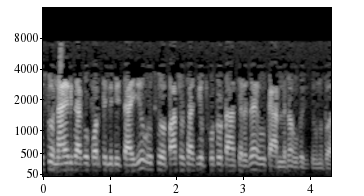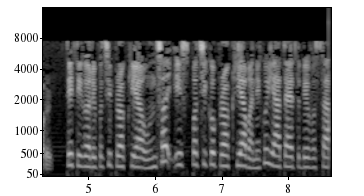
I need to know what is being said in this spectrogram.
उसको नागरिकताको प्रतिलिपि चाहियो उसको पासपोर्ट साथीको फोटो टाँसेर चाहिँ ऊ कार्यालयमा उपस्थित हुनु पर्यो त्यति गरेपछि प्रक्रिया हुन्छ। यसपछिको प्रक्रिया भनेको यातायात व्यवस्था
